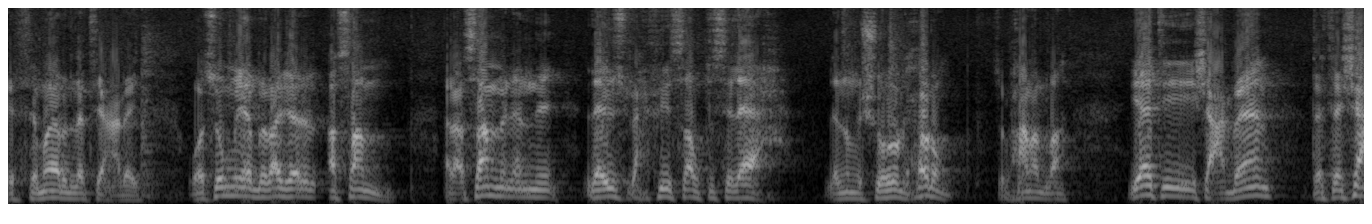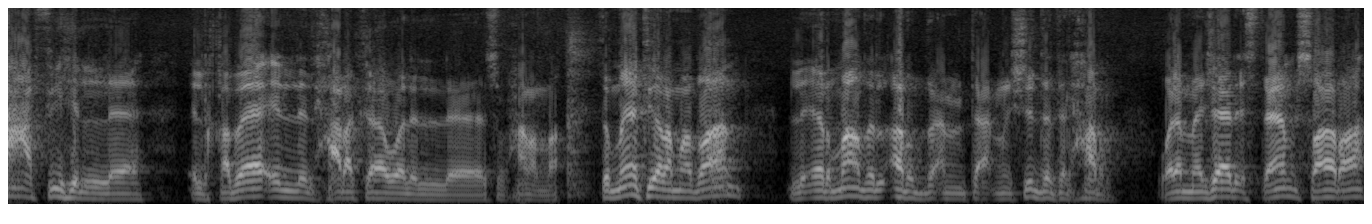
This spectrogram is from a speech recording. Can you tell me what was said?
الثمار التي عليه. وسمي برجل الأصم. الأصم لأن لا يسمح فيه صوت سلاح لأنه من شهور الحرم. سبحان الله. يأتي شعبان تتشعب فيه القبائل للحركة ولل سبحان الله. ثم يأتي رمضان لإرماض الأرض من شدة الحر. ولما جاء الإسلام صار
